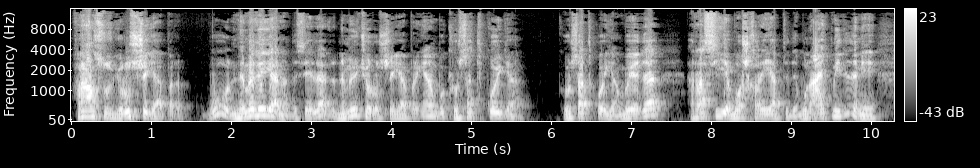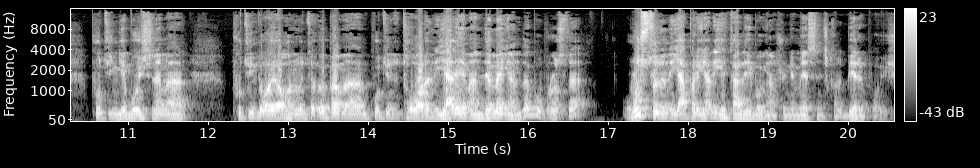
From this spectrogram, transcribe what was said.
Fransuzga ruscha gapirib. Bu nima degani desanglar nima uchun ruscha gapirgan? Bu ko'rsatib qo'ygan. Ko'rsatib qo'ygan. Bu yerda rossiya boshqaryapti deb. Buni aytmaydida men putinga bo'ysunaman putinni oyog'ini o'paman putinni tovarini yalayman demaganda bu просто rus tilini gapirgani yetarli bo'lgan. Shunga messenj qilib berib qo'yish.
